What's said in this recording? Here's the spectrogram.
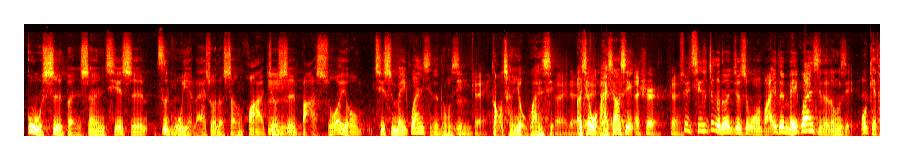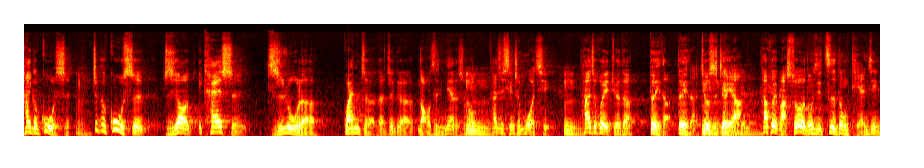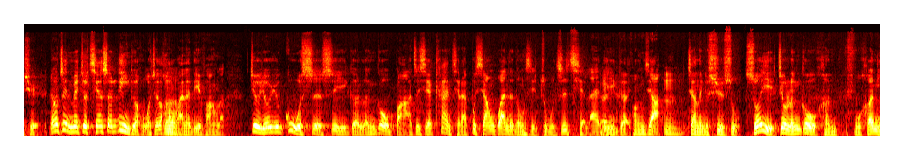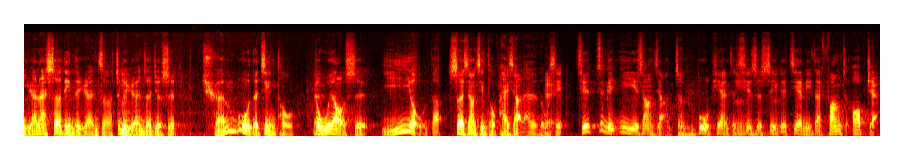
故事本身。其实自古以来说的神话，就是把所有其实没关系的东西，对，搞成有关系。对对。而且我们还相信。是。对。所以其实这个东西就是我们把一堆没关系的东西，我给他一个故事。嗯。这个故事只要一开始植入了。观者的这个脑子里面的时候，他就形成默契，嗯，他就会觉得对的，对的，就是这样，他会把所有东西自动填进去，然后这里面就牵涉另一个我觉得好玩的地方了，就由于故事是一个能够把这些看起来不相关的东西组织起来的一个框架，嗯，这样的一个叙述，所以就能够很符合你原来设定的原则，这个原则就是全部的镜头都要是。已有的摄像镜头拍下来的东西，其实这个意义上讲，整部片子其实是一个建立在 found object，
